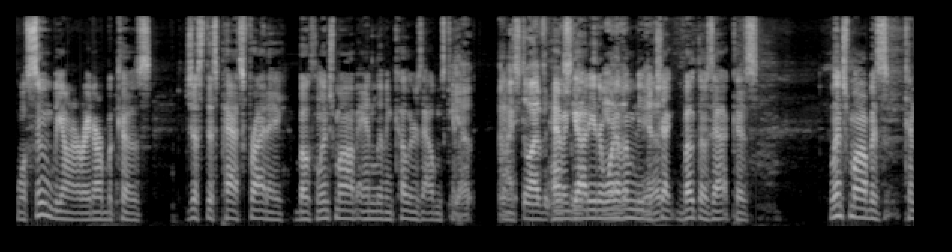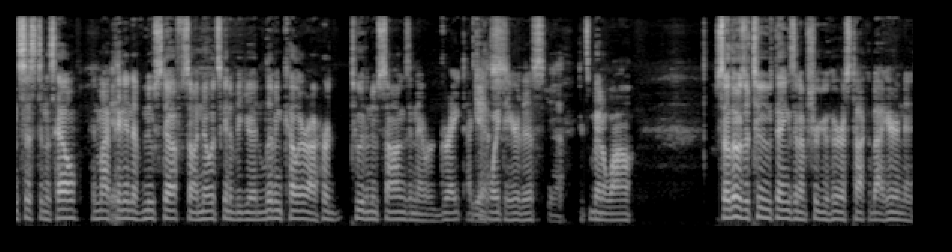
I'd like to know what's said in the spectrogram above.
will soon be on our radar because just this past Friday, both Lynch Mob and Living Colour's albums came yep. out. And I And still haven't Haven't got either one of them. Need yep. to check both those out because Lynch Mob is consistent as hell, in my Yeah. opinion, of new stuff. So I know it's going to be good. Living Colour, I heard two of the new songs and they were great. I can't wait to hear this. Yeah. It's been a while. So those are two things that I'm sure you'll hear us talk about here in the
